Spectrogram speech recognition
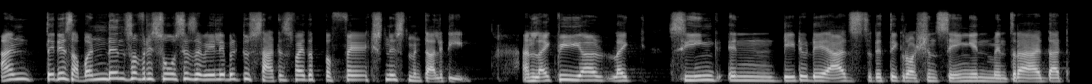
And there is abundance of resources available to satisfy the perfectionist mentality. And like we are like seeing in day-to-day ads, Hrithik Roshan saying in Myntra ad that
